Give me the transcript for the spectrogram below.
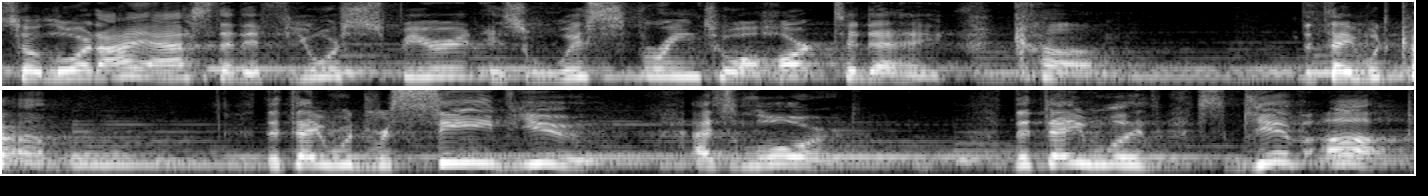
so, Lord, I ask that if your spirit is whispering to a heart today, come, that they would come, that they would receive you as Lord that they would give up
